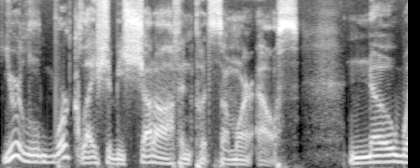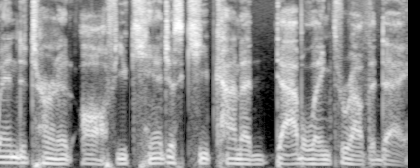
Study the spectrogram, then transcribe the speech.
your work life should be shut off and put somewhere else know when to turn it off. You can't just keep kind of dabbling throughout the day.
